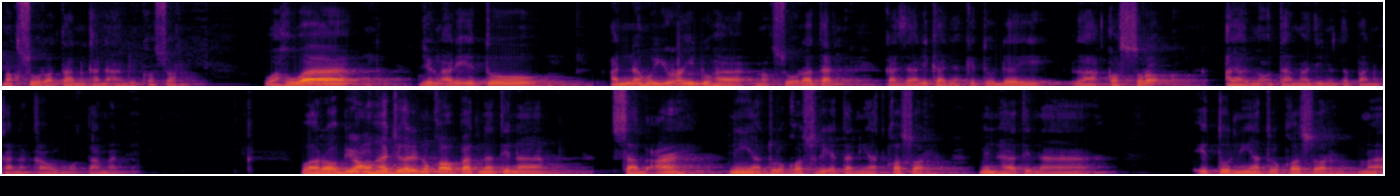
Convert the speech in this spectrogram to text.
Maksuratan kana anu dikosor wa huwa jeung ari itu annahu yu'iduha maksuratan kazalika nya kitu deui la qasra alal mu'tamadin tepan kana kaum mu'tamad warobiha natina sabah niatul qsri eta niat qsor min hatina itu niatul qsor ma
